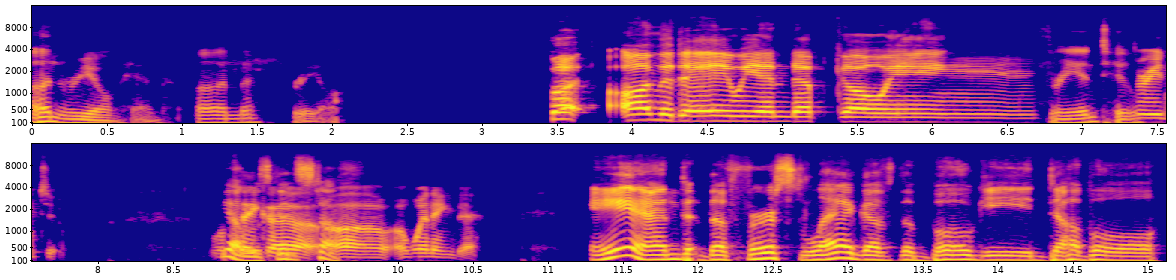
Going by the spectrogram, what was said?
Unreal, man. Unreal. But on the day, we end up going Three and two. three and two. We'll Yeah, it take was good a, stuff. A, a winning day. and the first leg of the bogey double,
